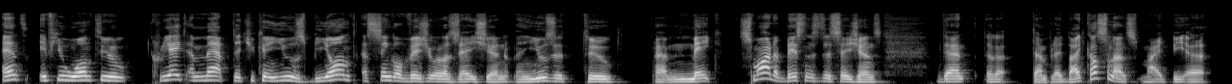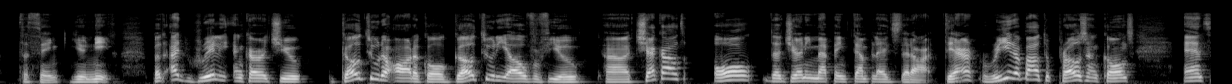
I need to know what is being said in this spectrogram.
And if you want to create a map that you can use beyond a single visualization and use it to uh, make smarter business decisions, then the template by Custellence might be a the thing you need. But I'd really encourage you, go to the article, go to the overview, uh, check out all the journey mapping templates that are there, read about the pros and cons, and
